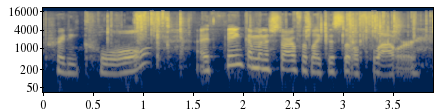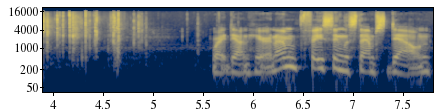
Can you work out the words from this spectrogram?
pretty cool. I think I'm going to start off with like this little flower right down here. And I'm facing the stamps down.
